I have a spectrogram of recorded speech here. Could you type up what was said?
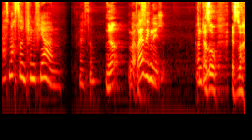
was machst du in fünf Jahren? Weißt du? Ja. Weiß ich nicht. Also es soll,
